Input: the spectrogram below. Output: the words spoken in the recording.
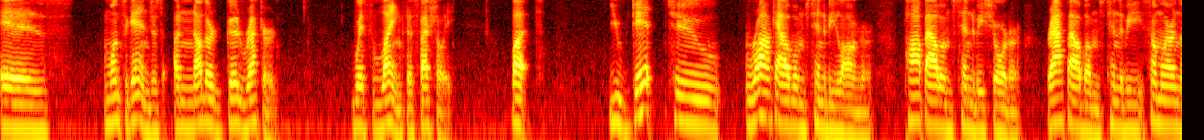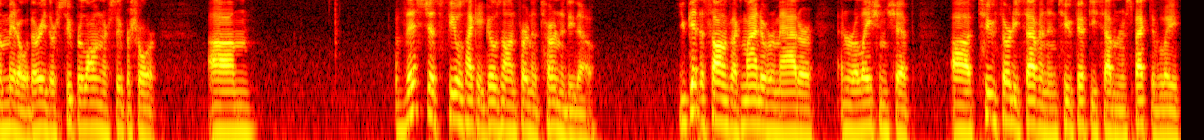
is once again just another good record with length especially. But you get to rock albums tend to be longer. Pop albums tend to be shorter. Rap albums tend to be somewhere in the middle. They're either super long or super short. Um, this just feels like it goes on for an eternity, though you get the songs like Mind Over Matter and Relationship, uh, 237 and 257 respectively,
